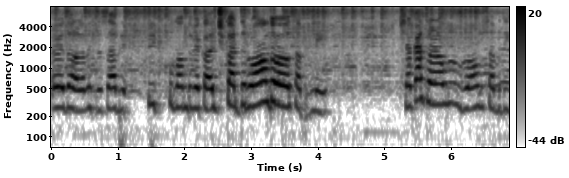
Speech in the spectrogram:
Evet arkadaşlar Sabri ilk kullandı ve kaleci çıkarttı Ronaldo Sabri. Şaka Ronaldo Ronaldo Sabri.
